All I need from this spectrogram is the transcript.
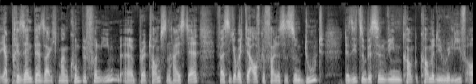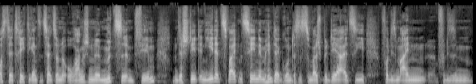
ja, präsenter, sag ich mal. Ein Kumpel von ihm, äh, Brad Thompson heißt der. Ich weiß nicht, ob euch der aufgefallen ist. Das ist so ein Dude, der sieht so ein bisschen wie ein Com Comedy Relief aus. Der trägt die ganze Zeit so eine orangene Mütze im Film. Und der steht in jeder zweiten Szene im Hintergrund. Das ist zum Beispiel der, als sie vor diesem einen, vor diesem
